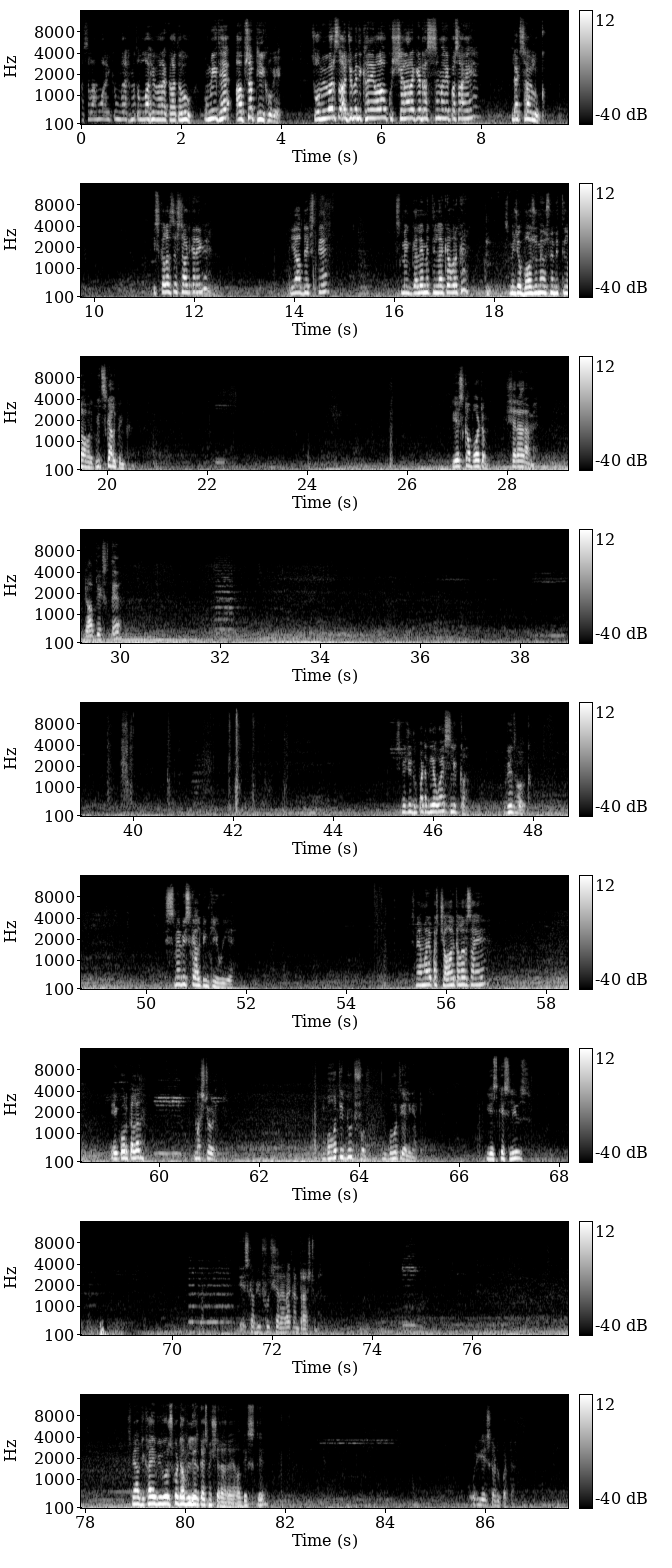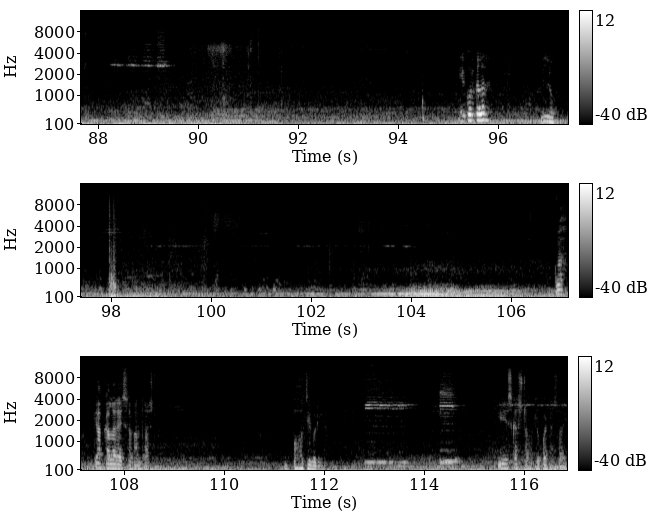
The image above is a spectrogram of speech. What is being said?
अस्सलाम वालेकुम वरहमतुल्लाहि वबरकातुहू उम्मीद है आप सब ठीक हो गए सो व्यूवर्स आज जो मैं दिखाने वाला हूँ, कुछ शरारा के ड्रेसेस हमारे पास आए हैं। लेट्स हैव लुक इस कलर से स्टार्ट करेंगे। ये आप देख सकते हैं। इसमें गले में तिल्ला का वर्क है। इसमें जो बाजू में उसमें भी तिल्ला वर्क विद स्कैल्पिंग ये इसका बॉटम शरारा में। ये आप देख सकते हैं। इसमें जो दुपट्टा दिया हुआ है स्लिक का विद वर्क इसमें भी स्कैल्पिंग की हुई है। इसमें हमारे पास चार कलर्स आए हैं। एक और कलर? मस्टर्ड बहुत ही ब्यूटीफुल बहुत ही एलिगेंट ये इसके स्लीव्स इसका ब्यूटीफुल शरारा कंट्रास्ट में. इसमें आप दिखाए व्यूवर्स को डबल लेयर का इसमें शरारा है। आप देख सकते हैं। और ये इसका दुपट्टा। एक और कलर? ब्लू वाह क्या कलर है इसका कंट्रास्ट में? बहुत ही बढ़िया। ये इसका स्टॉक दुपट्टा सॉरी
